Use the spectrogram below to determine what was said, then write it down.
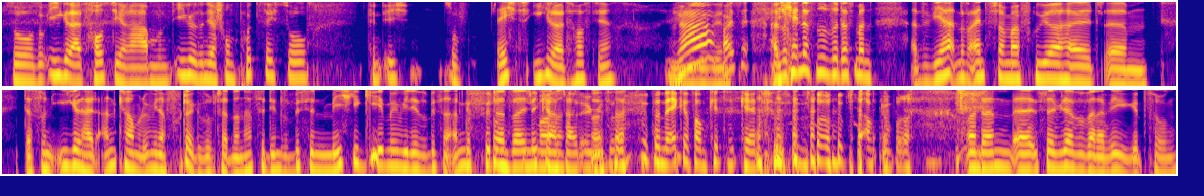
so, so Igel als Haustiere haben. Und Igel sind ja schon putzig, so, finde ich. So, Echt? Igel als Haustier? Ja, weißt du? Also ich kenne das nur so, dass man, also wir hatten das ein, zwei Mal früher halt, ähm, dass so ein Igel halt ankam und irgendwie nach Futter gesucht hat. Und dann hast du den so ein bisschen Milch gegeben, irgendwie den so ein bisschen angefüttert, so sag ein ich mal. Halt irgendwie so, so eine Ecke vom Kit Kat so, so abgebracht. Und dann äh, ist er wieder so seiner Wege gezogen.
